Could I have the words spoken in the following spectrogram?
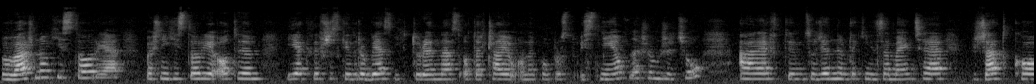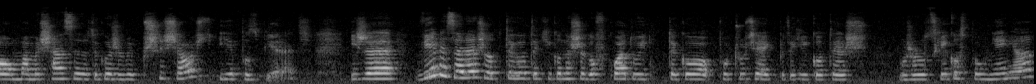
ważną historię, właśnie historię o tym, jak te wszystkie drobiazgi, które nas otaczają, one po prostu istnieją w naszym życiu, ale w tym codziennym takim zamęcie rzadko mamy szansę do tego, żeby przysiąść i je pozbierać. I że wiele zależy od tego takiego naszego wkładu i tego poczucia jakby takiego też może ludzkiego spełnienia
